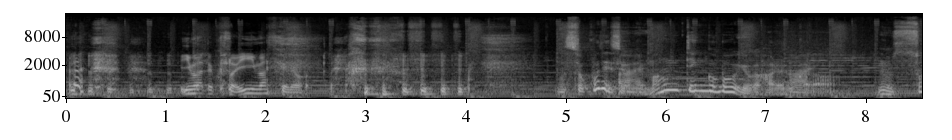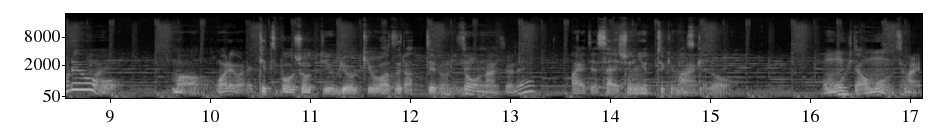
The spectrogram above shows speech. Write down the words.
今でこそ言いますけど。まあそこですよね、はい。マウンティング防御が張れるから、はでもそれを、はい。まあ我々欠乏症っていう病気を患ってるんでそうなんですよね。あえて最初に言ってきますけど、思う人は思うんですよ、はい。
